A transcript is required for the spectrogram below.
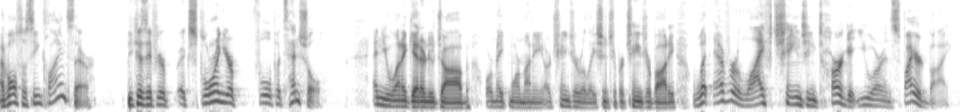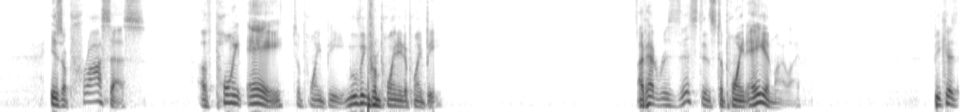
I've also seen clients there because if you're exploring your full potential, and you want to get a new job or make more money or change your relationship or change your body, whatever life changing target you are inspired by is a process of point A to point B, moving from point A to point B. I've had resistance to point A in my life. Because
